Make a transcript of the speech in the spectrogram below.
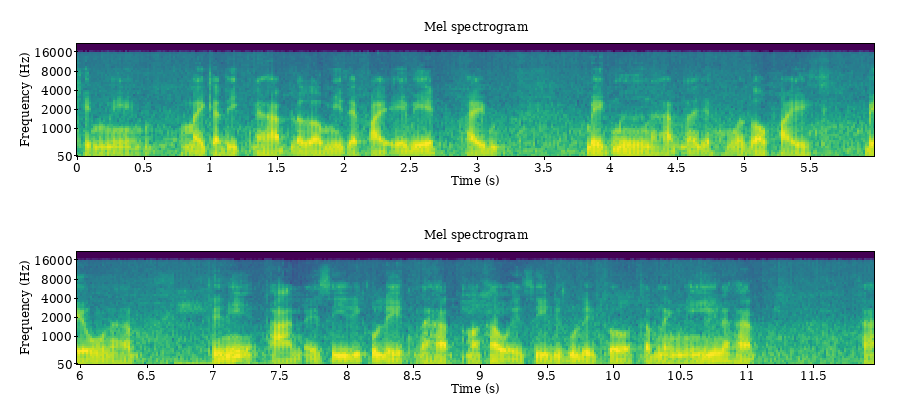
เข็มนี่ไม่กระดิกนะครับ แล้วก็มีแต่ไฟ ABS ไฟเบรกมือนะครับน่าจะแล้วก็ไฟ belt นะครับ ทีนี้ผ่าน IC Regulate นะครับ มาเข้า IC Regulate ก็ตำแหน่งนี้นะครับขา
